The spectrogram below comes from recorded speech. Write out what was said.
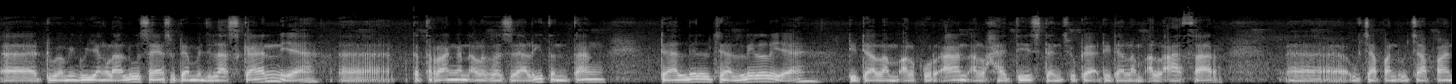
uh, dua minggu yang lalu saya sudah menjelaskan ya uh, keterangan Al Ghazali tentang dalil-dalil ya di dalam Al-Quran, Al-Hadis dan juga di dalam Al-Athar uh, ucapan-ucapan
